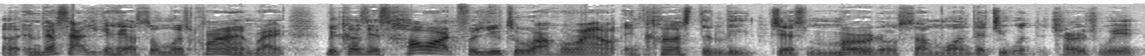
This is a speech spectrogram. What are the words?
Uh, and that's how you can have so much crime, right? Because it's hard for you to walk around and constantly just murder someone that you went to church with,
